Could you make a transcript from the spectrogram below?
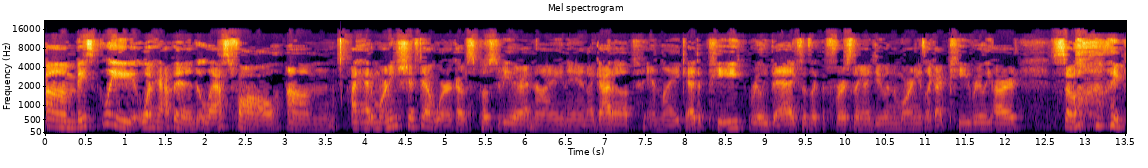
Um, basically, what happened last fall, um, I had a morning shift at work. I was supposed to be there at 9, and I got up and, like, I had to pee really bad, because it's, like, the first thing I do in the morning is, like, I pee really hard. So, like,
